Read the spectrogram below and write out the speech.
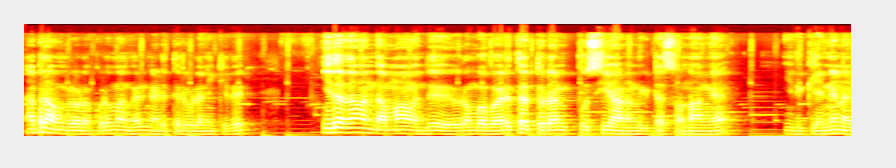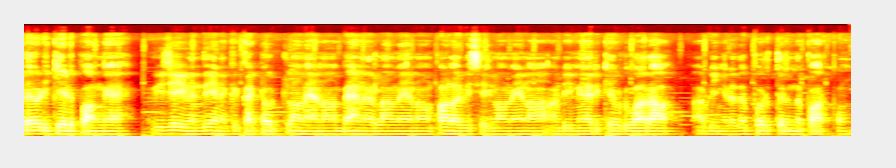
அப்புறம் அவங்களோட குடும்பங்கள் நடுத்தெருவில் நிற்கிது இதை தான் அந்த அம்மா வந்து ரொம்ப வருத்தத்துடன் புசி ஆனந்துக்கிட்ட சொன்னாங்க. இதுக்கு என்ன நடவடிக்கை எடுப்பாங்க? விஜய் வந்து எனக்கு கட் அவுட்லாம் வேணாம் பேனர்லாம் வேணாம் பாலாபிஷேகம்லாம் வேணாம் அப்படின்னு அறிக்கை விடுவாரா? அப்படிங்கிறத பொறுத்திருந்து பார்ப்போம்.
